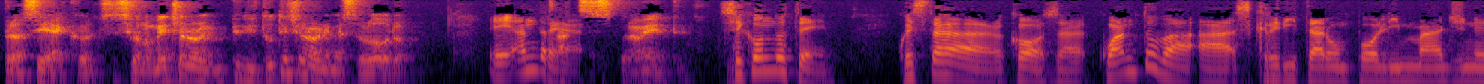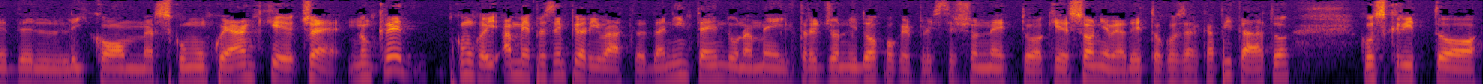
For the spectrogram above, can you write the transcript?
però sì, ecco, secondo me più di tutti ce l'hanno rimesso loro. E Andrea, Anzi, sicuramente. secondo te questa cosa quanto va a screditare un po' l'immagine dell'e-commerce? Comunque anche, cioè, non credo. Comunque, a me, per esempio, è arrivata da Nintendo una mail tre giorni dopo che il PlayStation Network, che Sony aveva detto cosa era capitato, con scritto:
